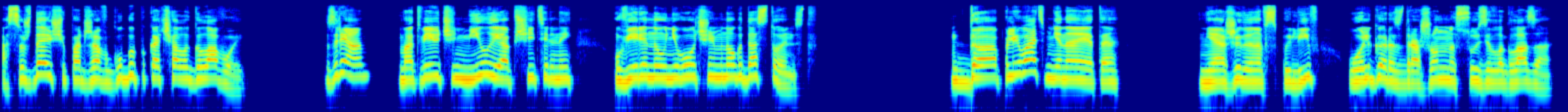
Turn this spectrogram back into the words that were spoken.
Осуждающий, поджав губы, покачала головой. «Зря. Матвей очень милый и общительный. Уверена, у него очень много достоинств. «Да плевать мне на это!» Неожиданно вспылив, Ольга раздраженно сузила глаза.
